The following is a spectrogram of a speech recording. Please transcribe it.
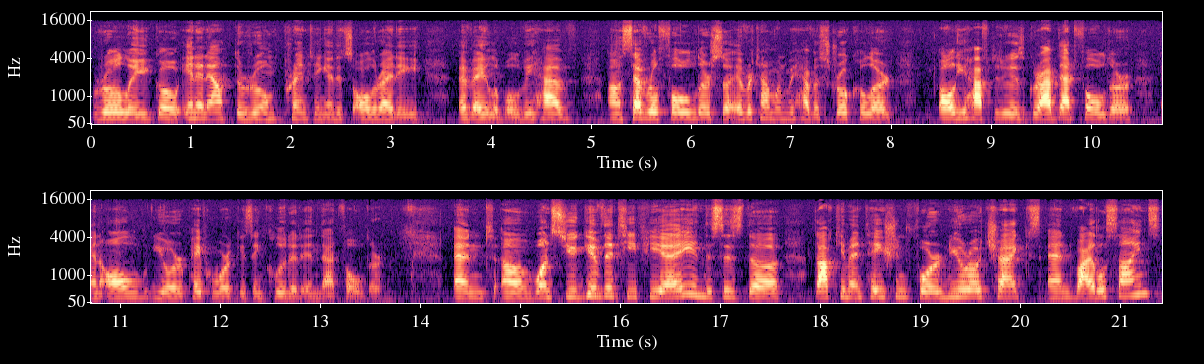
really go in and out the room printing it. It's already available. We have uh, several folders, so every time when we have a stroke alert, all you have to do is grab that folder and all your paperwork is included in that folder. And uh, once you give the TPA, and this is the documentation for neuro checks and vital signs,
